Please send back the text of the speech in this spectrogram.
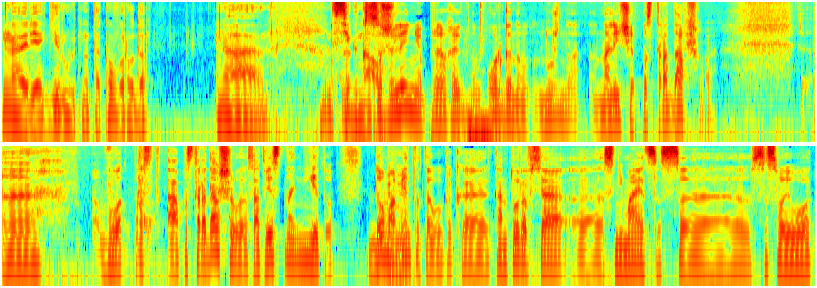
э, реагируют на такого рода а, сигнал. К сожалению, правоохранительным органам нужно наличие пострадавшего. Э, вот, а пострадавшего, соответственно, нету. До момента того, как э, контора вся э, снимается с, со своего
